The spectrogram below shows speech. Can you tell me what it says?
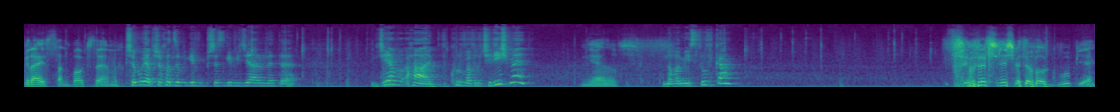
Gra jest sandboxem. Czemu ja przechodzę nie- przez niewidzialne te... Gdzie ja... Aha, kurwa, wróciliśmy? Nie no. Nowa miejscówka? Wróciliśmy, to było głupie.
